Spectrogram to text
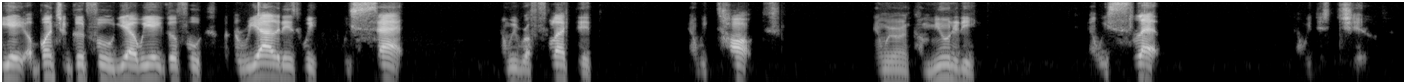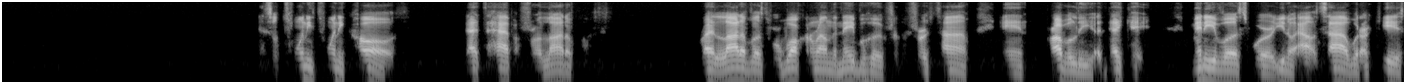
We ate a bunch of good food. Yeah, we ate good food. But the reality is we we sat and we reflected and we talked and we were in community and we slept and we just chilled. And so 2020 caused that to happen for a lot of us. Right? A lot of us were walking around the neighborhood for the first time in probably a decade. Many of us were, you know, outside with our kids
